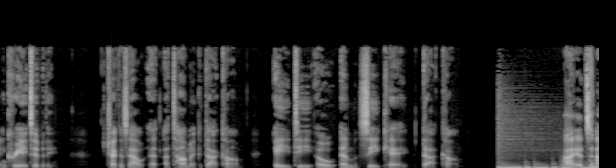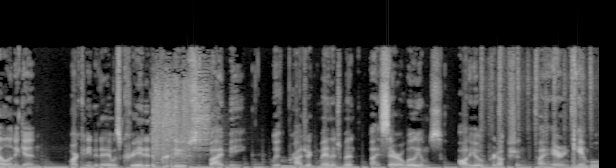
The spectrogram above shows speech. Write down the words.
and creativity. Check us out at atomick.com. A T O M C K.com. Hi, it's Alan again. Marketing Today was created and produced by me, with project management by Sarah Williams, audio production by Aaron Campbell,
